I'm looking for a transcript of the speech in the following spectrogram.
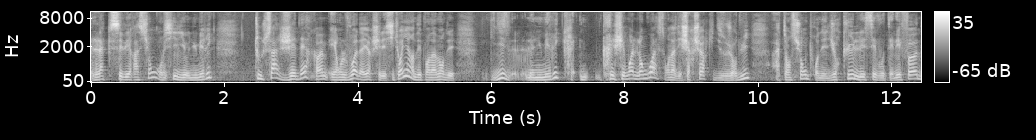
l'accélération aussi liée au numérique tout ça génère quand même, et on le voit d'ailleurs chez les citoyens, indépendamment des. Ils disent le numérique crée, chez moi de l'angoisse. On a des chercheurs qui disent aujourd'hui attention, prenez du recul, laissez vos téléphones,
